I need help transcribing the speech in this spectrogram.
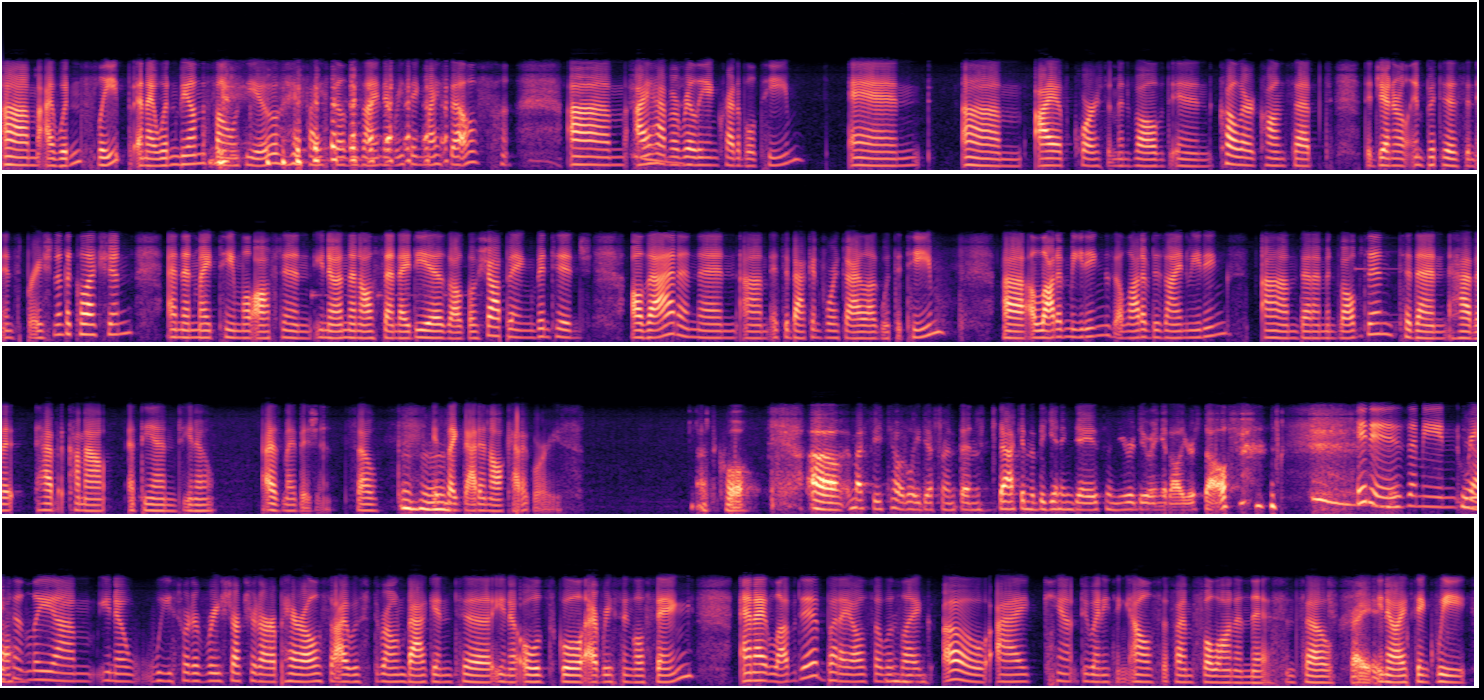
Um, I wouldn't sleep and I wouldn't be on the phone with you if I still designed everything myself. Um, I have a really incredible team, and um, I, of course, am involved in color, concept, the general impetus and inspiration of the collection, and then my team will often, you know, and then I'll send ideas, I'll go shopping, vintage, all that, and then um, it's a back and forth dialogue with the team. Uh, a lot of meetings, a lot of design meetings um, that I'm involved in to then have it have it come out at the end, you know, as my vision. So mm-hmm. it's like that in all categories. That's cool. Um, it must be totally different than back in the beginning days when you were doing it all yourself. it is. I mean, yeah. recently, um, you know, we sort of restructured our apparel, so I was thrown back into, you know, old school every single thing, and I loved it. But I also was mm-hmm. like, oh, I can't do anything else if I'm full on in this. And so, right. you know, I think we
